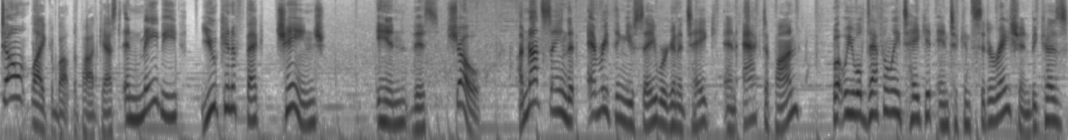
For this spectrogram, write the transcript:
don't like about the podcast, and maybe you can affect change in this show. I'm not saying that everything you say we're going to take and act upon, but we will definitely take it into consideration because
